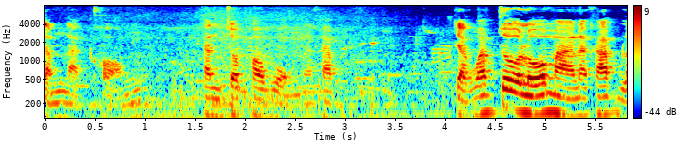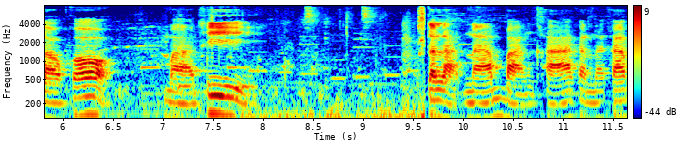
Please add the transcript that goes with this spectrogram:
ตำหนักของท่านเจ้าพ่อวงนะครับ จากวัดโจโลมานะครับ เราก็มาที่ตลาดน้ำบางค้ากันนะครับ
